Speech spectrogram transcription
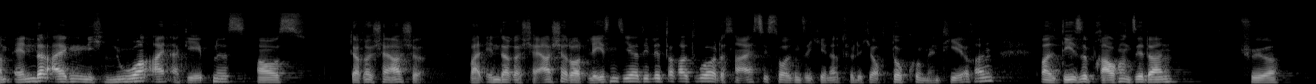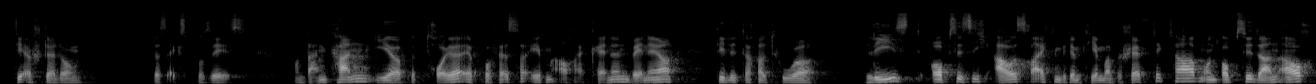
am Ende eigentlich nur ein Ergebnis aus der Recherche, weil in der Recherche, dort lesen Sie ja die Literatur, das heißt, Sie sollten sich hier natürlich auch dokumentieren, weil diese brauchen Sie dann für die Erstellung des Exposés. Und dann kann Ihr Betreuer, Ihr Professor eben auch erkennen, wenn er die Literatur liest, ob Sie sich ausreichend mit dem Thema beschäftigt haben und ob Sie dann auch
